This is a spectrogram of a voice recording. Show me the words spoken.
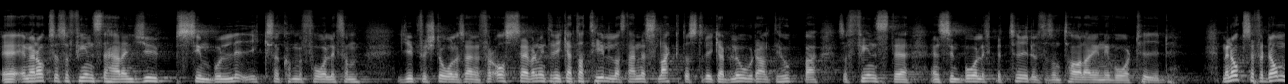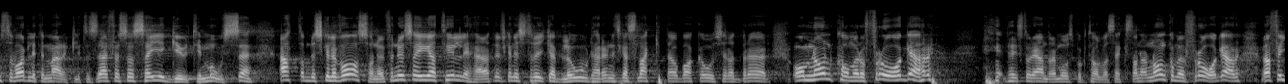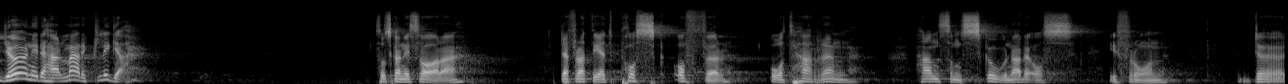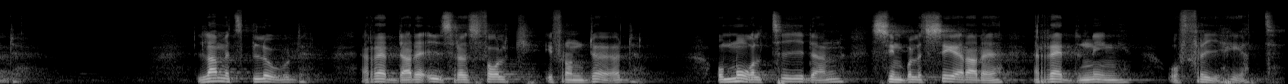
Eh, men också så finns det här en djup symbolik som kommer få liksom djup förståelse även för oss. Även om inte vi kan ta till oss det här med slakt och stryka blod och alltihopa, så finns det en symbolisk betydelse som talar in i vår tid. Men också för dem så var det lite märkligt och så därför så säger Gud till Mose att om det skulle vara så nu, för nu säger jag till er här att nu ska ni stryka blod här, ni ska slakta och baka osirat bröd. Och om någon kommer och frågar, det står i andra Mosebok 12 och 16, om någon kommer och frågar varför gör ni det här märkliga? Så ska ni svara, därför att det är ett påskoffer åt Herren, han som skonade oss ifrån död. Lammets blod räddade Israels folk ifrån död och måltiden symboliserade räddning och frihet.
